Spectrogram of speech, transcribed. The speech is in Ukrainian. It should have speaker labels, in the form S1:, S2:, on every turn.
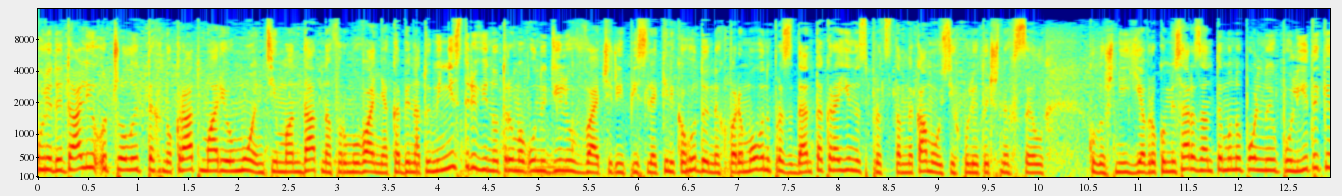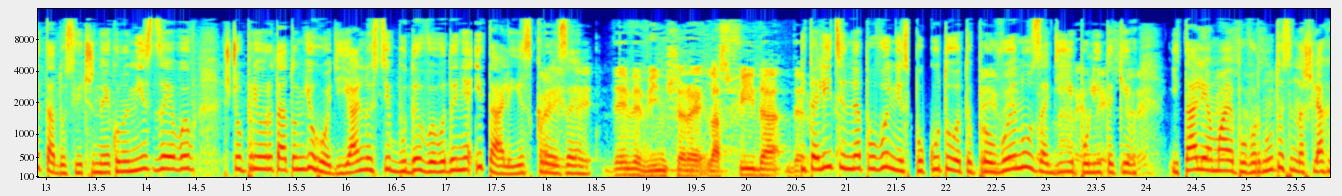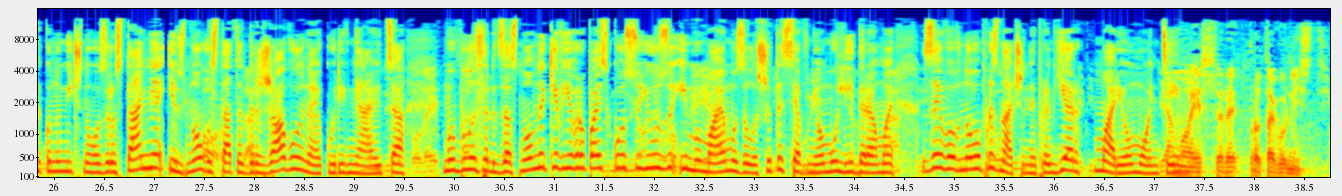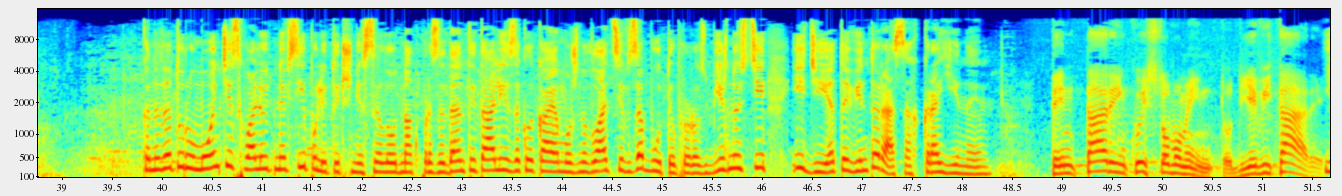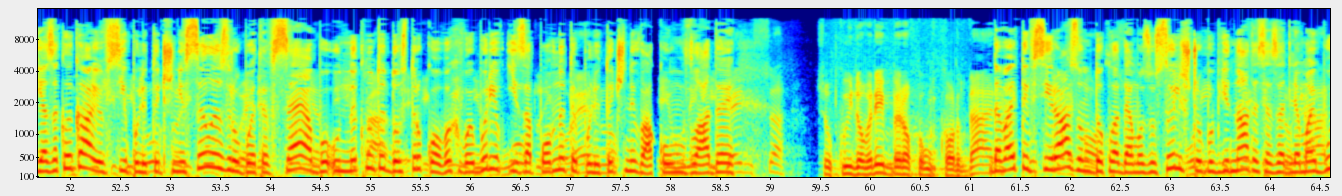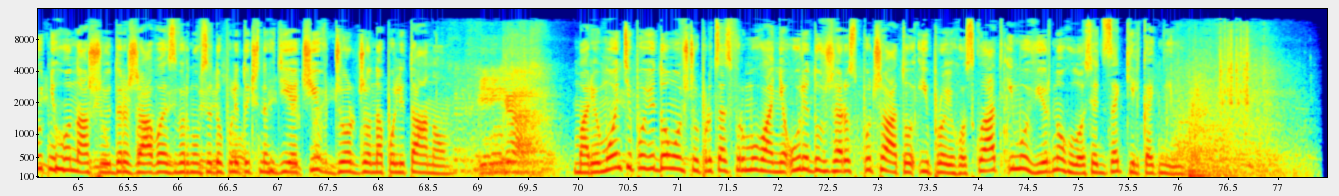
S1: Уряд Італії очолить технократ Маріо Монті. Мандат на формування кабінету міністрів він отримав у неділю ввечері після кількагодинних перемовин президента країни з представниками усіх політичних сил. Колишній єврокомісар з антимонопольної політики та досвідчений економіст заявив, що пріоритетом його діяльності буде виведення Італії з кризи. Італійці не повинні спокутувати провину за дії політиків. Італія має повернутися на шлях економічного зростання і знову стати державою, на яку рівняються. Ми були серед засновників Європейського союзу, і ми маємо залишитися в ньому лідерами, заявив новопризначений прем'єр Маріо Монті. Кандидатуру Монті схвалюють не всі політичні сили. Однак президент Італії закликає можновладців забути про розбіжності і діяти в інтересах країни. Я закликаю всі політичні сили зробити все, аби уникнути дострокових виборів і заповнити політичний вакуум влади. Давайте всі разом докладемо зусиль, щоб об'єднатися задля майбутнього нашої держави. Звернувся до політичних діячів Джорджо Наполітано. Маріо Монті повідомив, що процес формування уряду вже розпочато, і про його склад імовірно оголосять за кілька днів.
